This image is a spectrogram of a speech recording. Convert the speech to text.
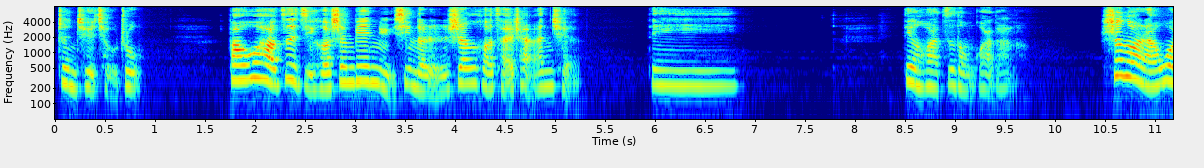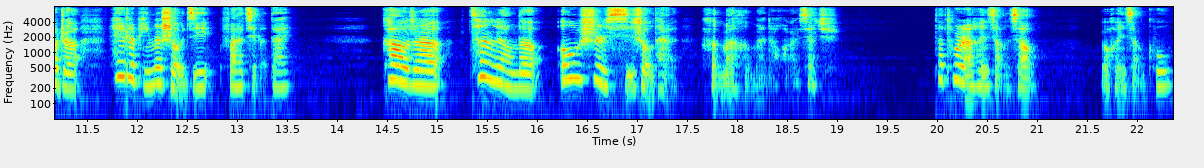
正确求助，保护好自己和身边女性的人身和财产安全。滴，电话自动挂断了。施诺然握着黑了屏的手机发起了呆，靠着锃亮的欧式洗手台，很慢很慢地滑下去。他突然很想笑，又很想哭，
